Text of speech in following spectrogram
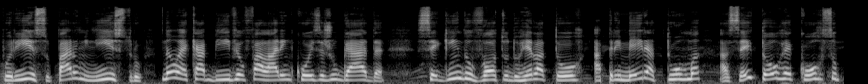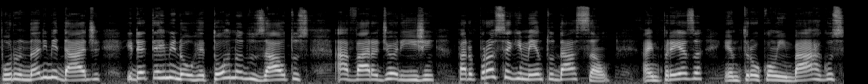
Por isso, para o ministro, não é cabível falar em coisa julgada. Seguindo o voto do relator, a primeira turma aceitou o recurso por unanimidade e determinou retorno dos autos à vara de origem para o prosseguimento da ação. A empresa entrou com embargos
